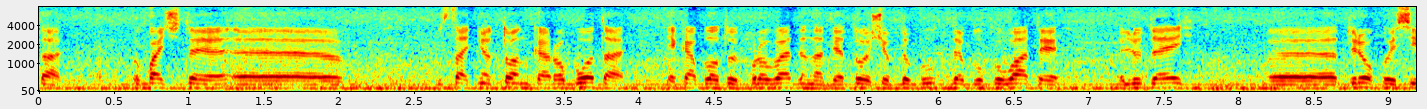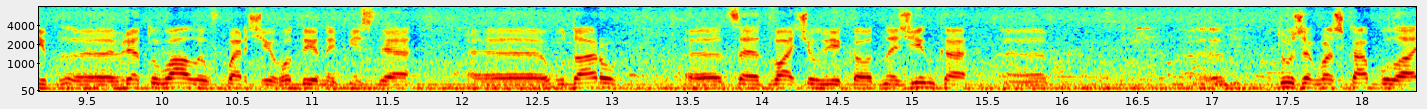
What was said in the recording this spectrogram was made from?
Так? Так, ви бачите, е, достатньо тонка робота, яка була тут проведена для того, щоб деблокувати людей. Е, Трьох осіб е, врятували в перші години після удару. Це два чоловіка, одна жінка. Е, Дуже важка була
